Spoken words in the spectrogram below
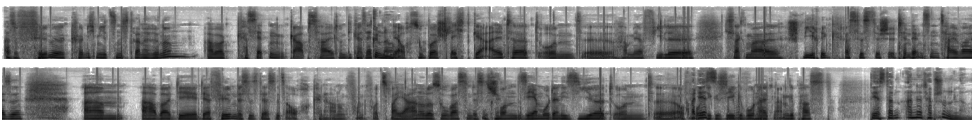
Also Filme könnte ich mich jetzt nicht dran erinnern, aber Kassetten gab's halt und die Kassetten Genau. sind ja auch super schlecht gealtert und äh, haben ja viele, ich sag mal, schwierig rassistische Tendenzen teilweise. Ähm, aber der, der Film, das ist, der ist jetzt auch, keine Ahnung, von vor zwei Jahren oder sowas und das ist Okay. schon sehr modernisiert und äh, auf Aber heutige ist- Sehgewohnheiten angepasst. Der ist dann anderthalb Stunden lang.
